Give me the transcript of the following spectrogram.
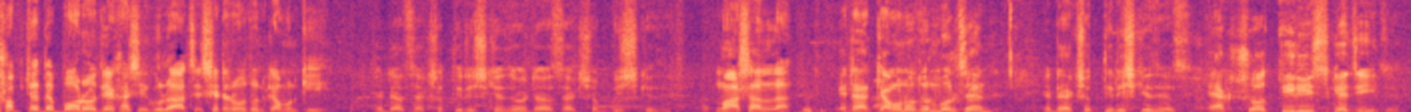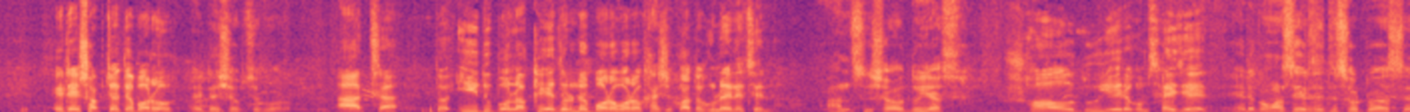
সবচেয়ে বড় যে খাসিগুলো আছে সেটার ওজন কেমন কি? এটা আছে একশো তিরিশ কেজি ওইটা আছে একশো বিশ কেজি। মাশাল্লাহ এটা কেমন ওজন বলছেন? এটা একশো তিরিশ কেজি আছে। একশো তিরিশ কেজি। এটাই সবচেয়ে বড়? এটাই সবচেয়ে বড়। আচ্ছা তো ঈদ উপলক্ষে এ ধরনের বড় বড় খাসি কতগুলো এনেছেন? আনছি সহ দুই আছে। সও দুই এরকম সাইজের? এরকম আছে এর সাথে ছোট আছে।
